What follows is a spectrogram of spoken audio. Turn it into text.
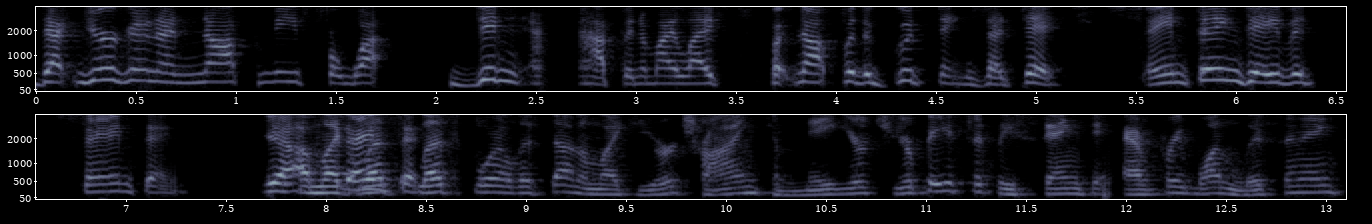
that you're going to knock me for what didn't happen in my life, but not for the good things that did? Same thing, David. Same thing. Yeah, I'm like, Same let's thing. let's boil this down. I'm like, you're trying to make you're you're basically saying to everyone listening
